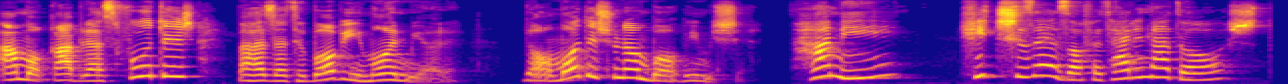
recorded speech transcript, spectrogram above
اما قبل از فوتش به حضرت باب ایمان میاره. دامادشون هم بابی میشه. همین هیچ چیز اضافه تری نداشت؟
